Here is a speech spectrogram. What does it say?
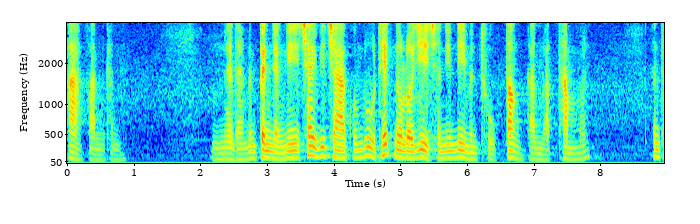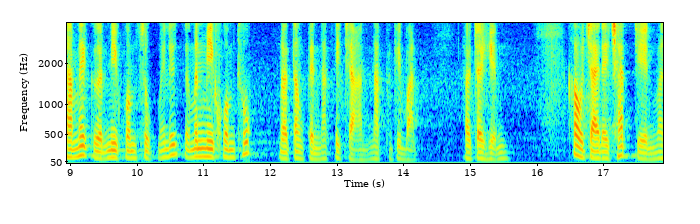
ฆ่าฟันกันนี่แต่มันเป็นอย่างนี้ใช่วิชาความรู้เทคโนโลยีชนิดนี้มันถูกต้องกันหลักธรรมไหมมันทำให้เกิดมีความสุขไหมหรือมันมีความทุกข์เราต้องเป็นนักวิจารณ์นักปฏิบัติ เราจะเห็น เข้าใจได้ชัดเจนว่า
